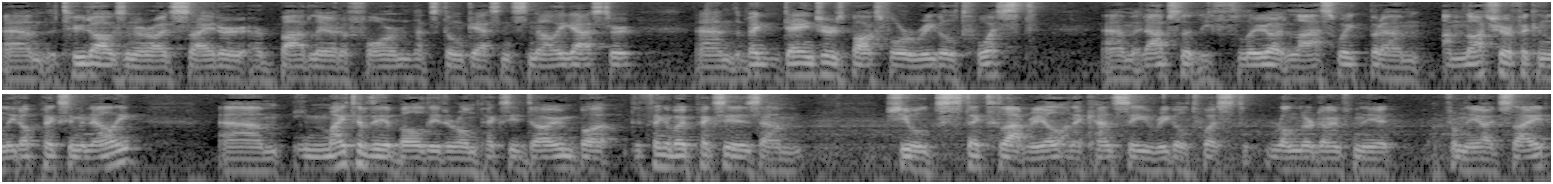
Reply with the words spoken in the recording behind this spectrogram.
Um, the two dogs on her outside are, are badly out of form. That's Don't Guess and Snallygaster. Um, the big danger is box four Regal Twist. Um, it absolutely flew out last week, but um, I'm not sure if it can lead up Pixie Manelli. Um, he might have the ability to run Pixie down, but the thing about Pixie is um, she will stick to that rail, and I can't see Regal Twist run her down from the from the outside.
